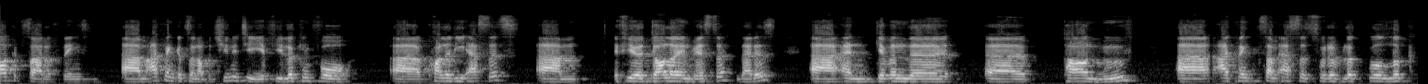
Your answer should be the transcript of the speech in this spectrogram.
market side of things, um, I think it's an opportunity. If you're looking for uh, quality assets, um, if you're a dollar investor, that is, uh, and given the uh, pound move, uh, I think some assets would have look will look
